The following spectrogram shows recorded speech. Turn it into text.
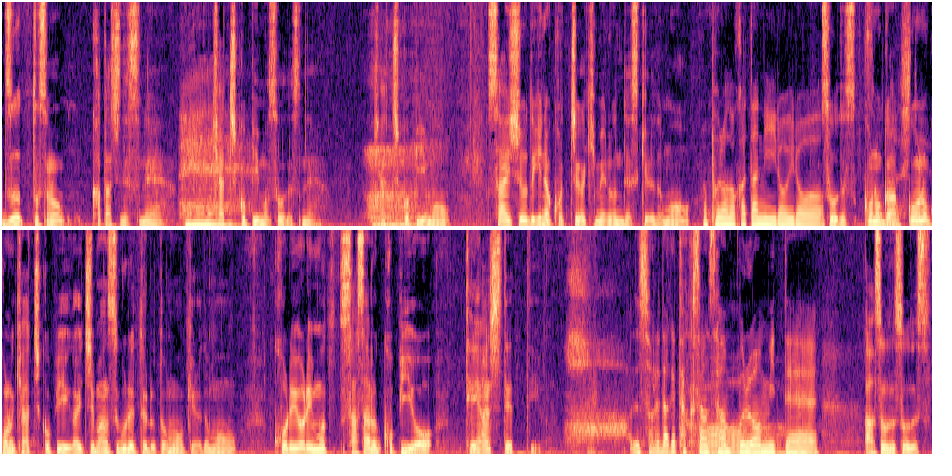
ずっとその形ですね。キャッチコピーもそうですね。キャッチコピーも最終的にはこっちが決めるんですけれどもプロの方にいろいろそうです。この学校のこのキャッチコピーが一番優れてると思うけれどもこれよりも刺さるコピーを提案してっていう。それだけたくさんサンプルを見て。あそうですそうです。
